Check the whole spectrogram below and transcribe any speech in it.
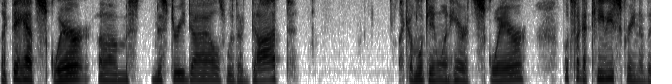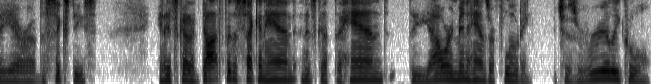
Like they had square um, mystery dials with a dot. Like I'm looking at one here, it's square. Looks like a TV screen of the era of the 60s and it's got a dot for the second hand and it's got the hand the hour and minute hands are floating which is really cool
